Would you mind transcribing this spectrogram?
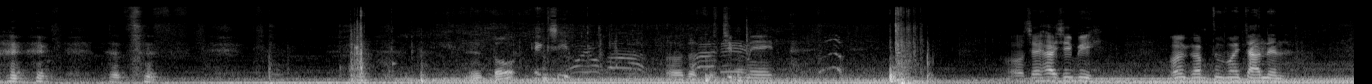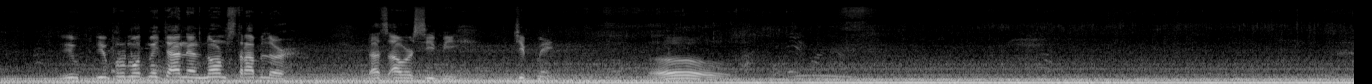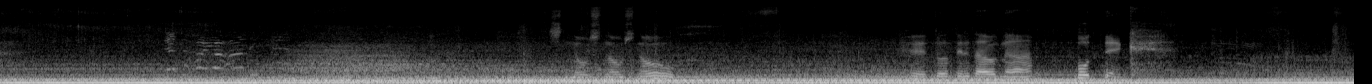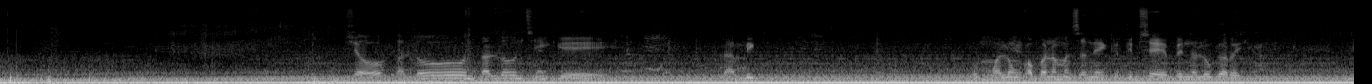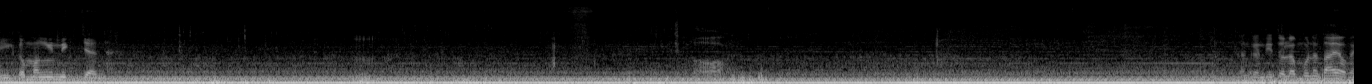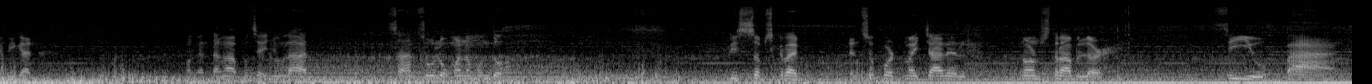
Ito, exit. Oh, that's the chipmate. Oh, say hi CB. Welcome to my channel. You you promote my channel, Norms Traveler. That's our CB, chipmate. Oh. Snow, snow, snow. Ito ang tinatawag na boat deck. Siya oh, talon, talon, sige. Lamig. Pumalong ka pa naman sa negative 7 na lugar eh. Hindi ka manginig dyan. Hmm. Oh. Hanggang dito lang muna tayo kaibigan. Magandang hapon sa inyong lahat. Saan sulok man ang mundo. Please subscribe and support my channel Norms Traveler. See you. Bye.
